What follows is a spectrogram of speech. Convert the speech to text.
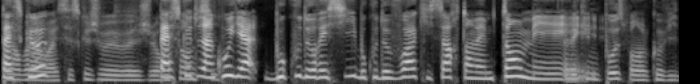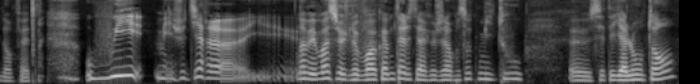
parce que c'est ce que je, je parce que tout d'un coup il y a beaucoup de récits, beaucoup de voix qui sortent en même temps, mais avec une pause pendant le Covid en fait. Oui, mais je veux dire. Euh, non, mais moi je le vois comme tel, c'est-à-dire que j'ai l'impression que MeToo euh, c'était il y a longtemps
